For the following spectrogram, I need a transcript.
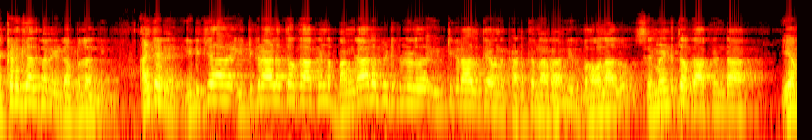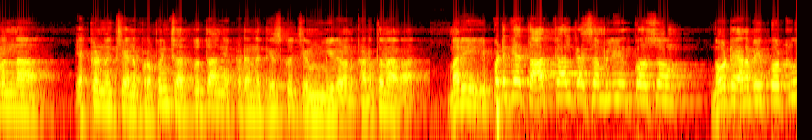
ఎక్కడికి వెళ్తారు ఈ డబ్బులన్నీ? అంటే ఇటుక ఇటుకరాళ్ళతో కాకుండా బంగారపు ఇటుకరాళ్ళ ఇటుకరాళ్ళతో ఏమైనా కడుతున్నారా మీరు భవనాలు? సిమెంట్తో కాకుండా ఏమన్నా ఎక్కడి నుంచి అయినా ప్రపంచ అద్భుతాన్ని ఎక్కడైనా తీసుకొచ్చి మీరు ఏమైనా కడుతున్నారా? మరి ఇప్పటికే తాత్కాలిక అసెంబ్లీ కోసం నూట ఎనభై కోట్లు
